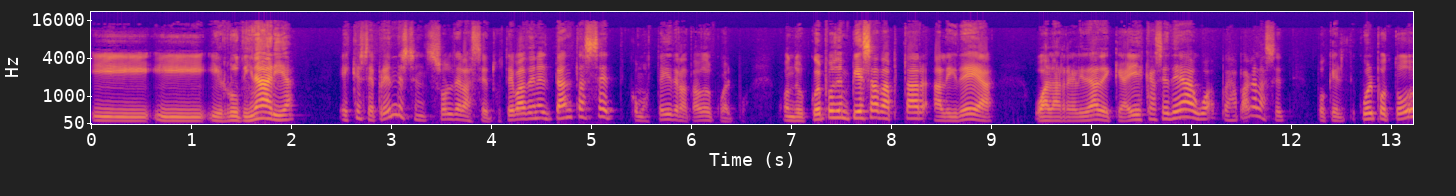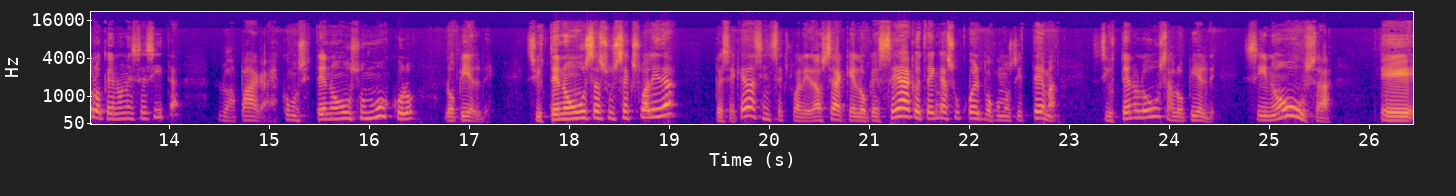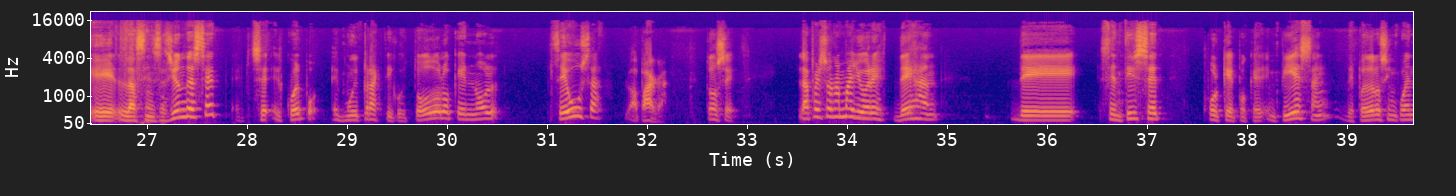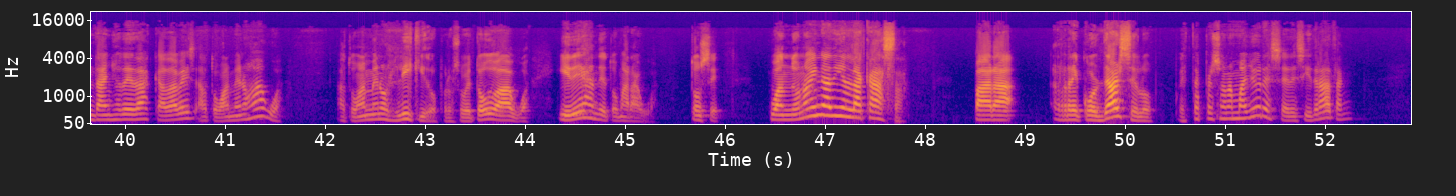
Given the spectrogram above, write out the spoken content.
y, rutinaria es que se prende el sensor de la sed. Usted va a tener tanta sed como esté hidratado el cuerpo. Cuando el cuerpo se empieza a adaptar a la idea o a la realidad de que hay escasez de agua, pues apaga la sed, porque el cuerpo todo lo que no necesita lo apaga. Es como si usted no usa un músculo, lo pierde. Si usted no usa su sexualidad, pues se queda sin sexualidad. O sea que lo que sea que tenga su cuerpo como sistema, si usted no lo usa, lo pierde. Si no usa eh, eh, la sensación de sed, el, cuerpo es muy práctico. Todo lo que no se usa, lo apaga. Entonces, las personas mayores dejan de sentir sed. ¿Por qué? Porque empiezan, después de los 50 años de edad, cada vez a tomar menos agua, a tomar menos líquidos, pero sobre todo agua y dejan de tomar agua. Entonces, cuando no hay nadie en la casa para recordárselo, pues estas personas mayores se deshidratan.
